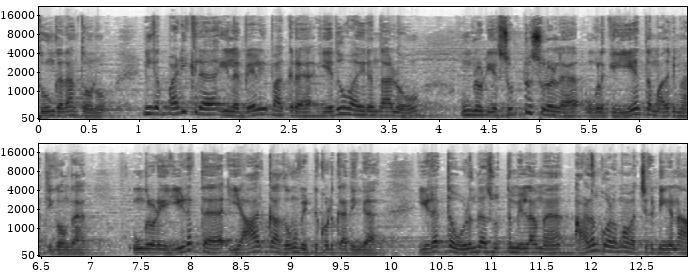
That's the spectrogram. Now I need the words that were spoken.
தூங்க தான் தோணும். நீங்கள் படிக்கிற இல்லை வேலை பார்க்குற எதுவாக இருந்தாலும் உங்களுடைய சுற்றுச்சூழலை உங்களுக்கு ஏற்ற மாதிரி மாற்றிக்கோங்க உங்களுடைய இடத்தை யாருக்காகவும் விட்டு கொடுக்காதீங்க. இடத்தை ஒழுங்காக சுத்தம் இல்லாமல் அலங்கோலமாக வச்சுக்கிட்டிங்கன்னா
